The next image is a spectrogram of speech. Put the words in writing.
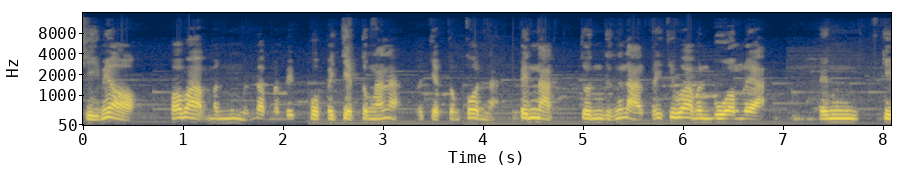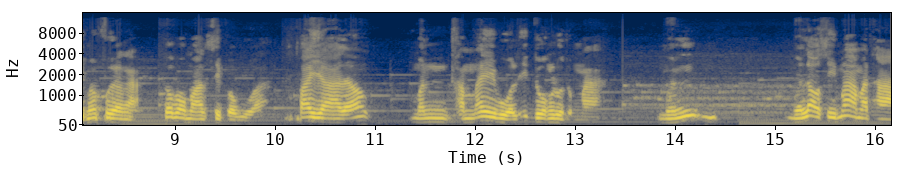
ฉี่ไม่ออก เพราะว่ามันเหมือนแบบมันไปปวดไปเจ็บตรงนั้นอะไปเจ็บตรงก้นอะ เป็นหนัก จนถึงขนาดที่ว่ามันบวมเลยอะเป็นกีบมะเฟืองอะ ก็ประมาณสิบกว่าหัวป้ายยาแล้วมันทำให้หัวที่ดวงหลุดออกมา เหมือนเหมือนเราเอาซีมามาทา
